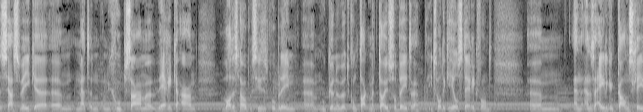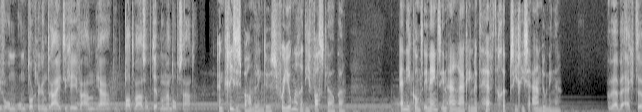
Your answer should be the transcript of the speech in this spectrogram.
Zes weken ehm, met een groep samen werken aan wat is nou precies het probleem? Ehm, hoe kunnen we het contact met thuis verbeteren? Iets wat ik heel sterk vond. Ehm, en, en ze eigenlijk een kans geven om, om toch nog een draai te geven aan ja, het pad waar ze op dit moment op zaten. Een crisisbehandeling dus voor jongeren die vastlopen. En die komt ineens in aanraking met heftige psychische aandoeningen. We hebben echt eh,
